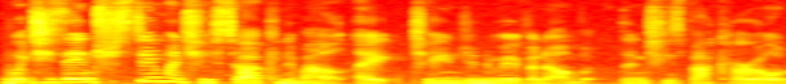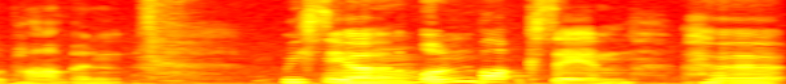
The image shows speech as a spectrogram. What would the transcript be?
which is interesting when she's talking about like changing and moving on, but then she's back at her old apartment. We see her uh-huh. unboxing her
